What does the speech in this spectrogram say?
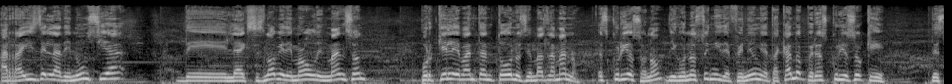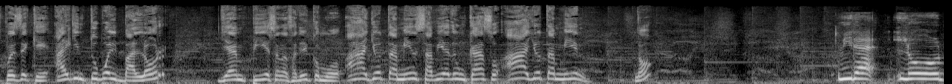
a raíz de la denuncia de la exnovia de Marilyn Manson, ¿por qué levantan todos los demás la mano? Es curioso, ¿no? Digo, no estoy ni defendiendo ni atacando, pero es curioso que después de que alguien tuvo el valor ya empiezan a salir como, ah, yo también sabía de un caso, ah, yo también, ¿no? Mira, lo,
